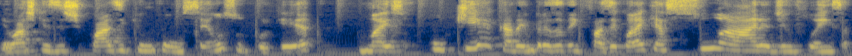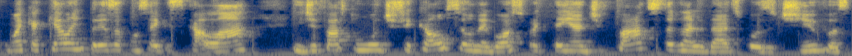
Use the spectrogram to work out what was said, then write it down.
Eu acho que existe quase que um consenso porquê, mas o que cada empresa tem que fazer? Qual é que é a sua área de influência? Como é que aquela empresa consegue escalar e de fato modificar o seu negócio para que tenha de fato externalidades positivas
